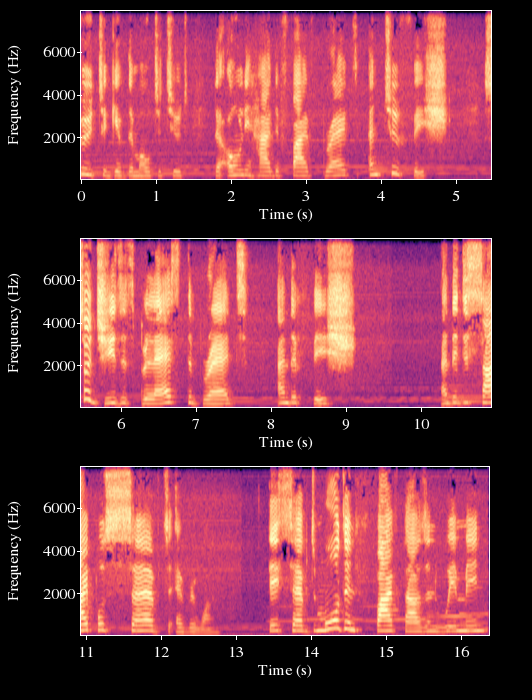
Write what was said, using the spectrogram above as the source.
food to give the multitude. They only had five breads and two fish. So Jesus blessed the bread and the fish, and the disciples served everyone. They served more than 5,000 women,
